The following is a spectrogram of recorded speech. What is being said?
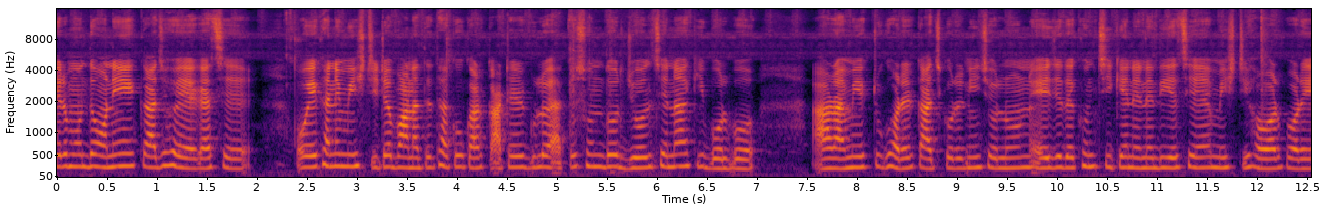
এর মধ্যে অনেক কাজ হয়ে গেছে। ও এখানে মিষ্টিটা বানাতে থাকুক আর কাঠেরগুলো এত সুন্দর জ্বলছে না, কি বলব? আর আমি একটু ঘরের কাজ করে নিই, চলুন। এই যে দেখুন চিকেন এনে দিয়েছে মিষ্টি হওয়ার পরে।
